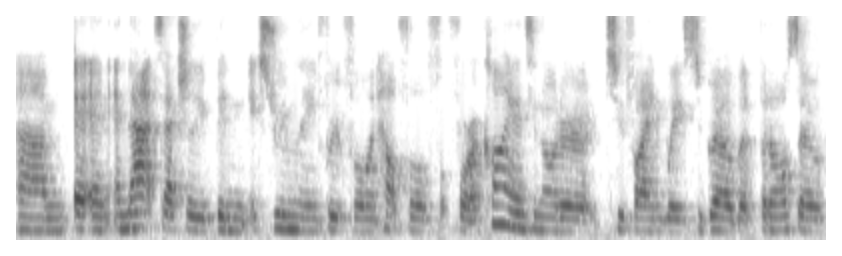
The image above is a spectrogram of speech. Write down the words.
Um, and, and that's actually been extremely fruitful and helpful for, for, our clients in order to find ways to grow, but, but also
